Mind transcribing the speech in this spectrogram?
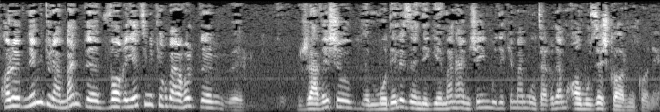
آره نمی‌دونم. من واقعیت اینه که خب به حال روش و مدل زندگی من همیشه این بوده که من معتقدم آموزش کار می‌کنه.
